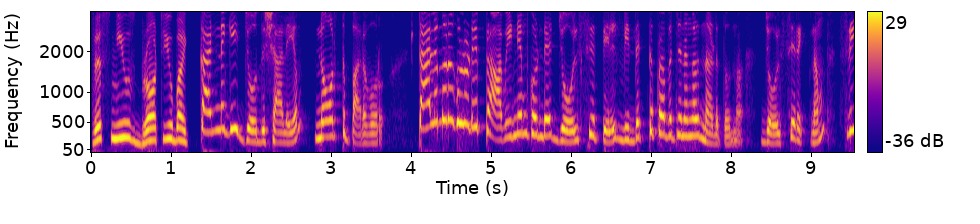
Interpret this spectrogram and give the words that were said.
This news brought to you by Kannaki Jyothishalayam north Paravur. തലമുറകളുടെ പ്രാവീണ്യം കൊണ്ട് ജ്യോത്സ്യത്തിൽ വിദഗ്ധ പ്രവചനങ്ങൾ നടത്തുന്ന ജ്യോത്സ്യരത്നം ശ്രീ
